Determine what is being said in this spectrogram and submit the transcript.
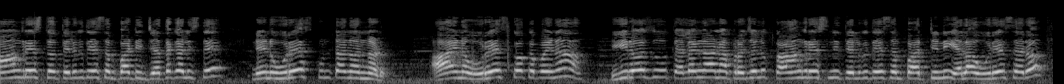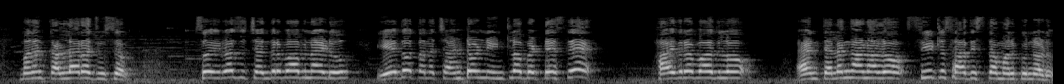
కాంగ్రెస్తో తెలుగుదేశం పార్టీ జత కలిస్తే నేను ఉరేసుకుంటాను అన్నాడు. ఆయన ఉరేసుకోకపోయినా ఈ రోజు తెలంగాణ ప్రజలు కాంగ్రెస్ని తెలుగుదేశం పార్టీని ఎలా ఉరేశారో మనం కళ్ళారా చూసాం సో ఈరోజు చంద్రబాబు నాయుడు ఏదో తన చంటోడిని ఇంట్లో పెట్టేస్తే హైదరాబాద్లో అండ్ తెలంగాణలో సీట్లు సాధిస్తాం అనుకున్నాడు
